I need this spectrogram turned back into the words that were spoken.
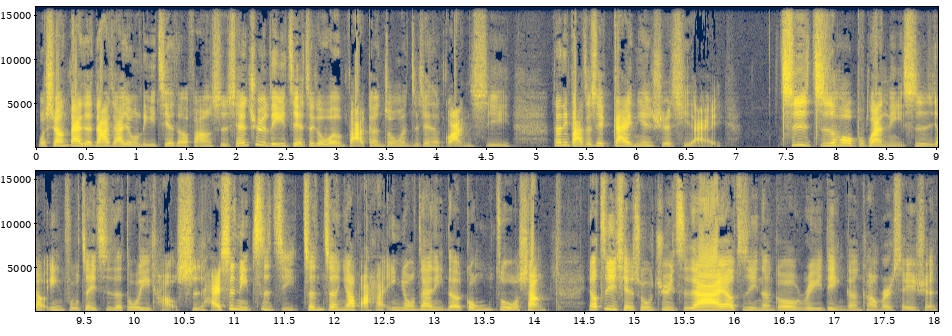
我希望带着大家用理解的方式，先去理解这个文法跟中文之间的关系。那你把这些概念学起来，其实之后不管你是要应付这次的多益考试，还是你自己真正要把它应用在你的工作上，要自己写出句子啊，要自己能够 reading 跟 conversation，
